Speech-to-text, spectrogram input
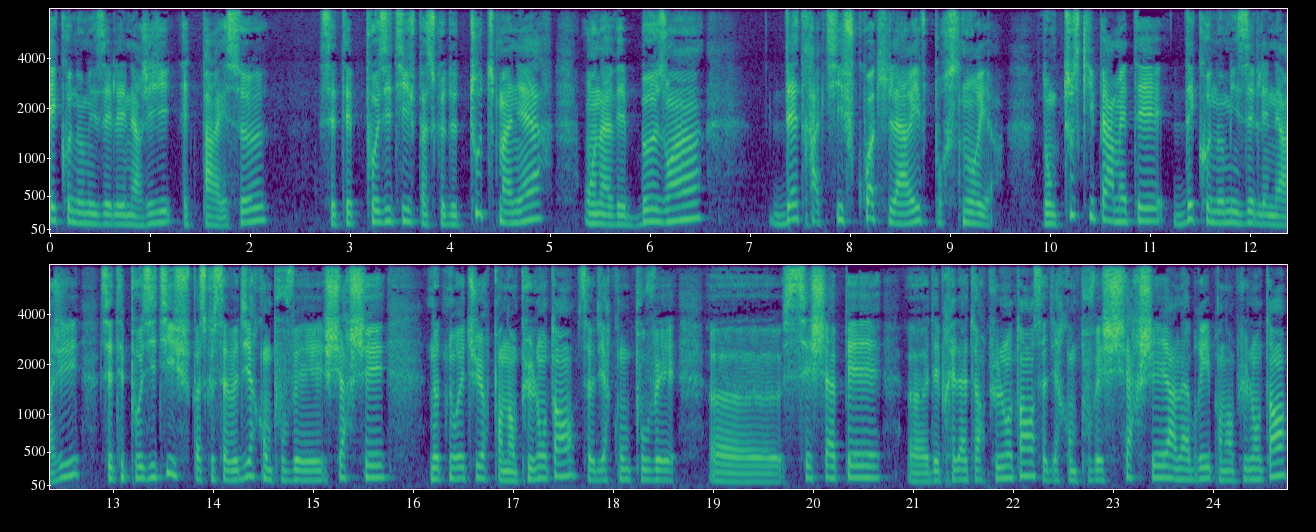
économiser l'énergie, être paresseux, c'était positif parce que de toute manière, on avait besoin d'être actif quoi qu'il arrive pour se nourrir. Donc tout ce qui permettait d'économiser de l'énergie, c'était positif parce que ça veut dire qu'on pouvait chercher notre nourriture pendant plus longtemps, ça veut dire qu'on pouvait euh, s'échapper euh, des prédateurs plus longtemps, ça veut dire qu'on pouvait chercher un abri pendant plus longtemps.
